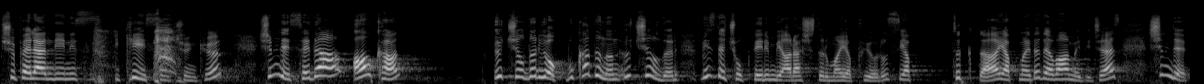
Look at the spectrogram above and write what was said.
Şüphelendiğiniz iki isim çünkü. Şimdi Seda Alkan 3 yıldır yok. Bu kadının 3 yıldır biz de çok derin bir araştırma yapıyoruz. Yaptık da yapmaya da devam edeceğiz. Şimdi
